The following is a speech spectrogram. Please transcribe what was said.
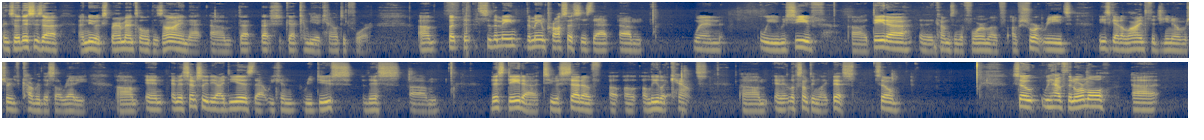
And so this is a, a new experimental design that um, that that, that can be accounted for. Um, but the, so the main the main process is that um, when we receive uh, data, uh, it comes in the form of, of short reads. These get aligned to the genome. I'm sure you've covered this already. Um, and, and essentially the idea is that we can reduce this, um, this data to a set of uh, uh, allelic counts. Um, and it looks something like this. So, so we have the normal uh,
